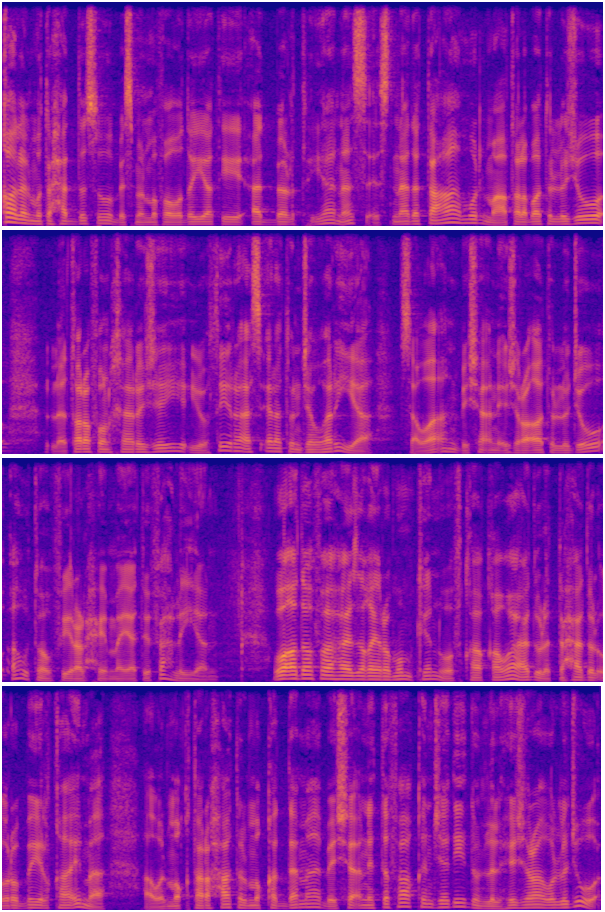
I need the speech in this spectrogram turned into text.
قال المتحدث باسم المفوضية أدبرت يانس إسناد التعامل مع طلبات اللجوء لطرف خارجي يثير أسئلة جوهرية سواء بشأن إجراءات اللجوء أو توفير الحماية فعليًا. وأضاف هذا غير ممكن وفق قواعد الاتحاد الأوروبي القائمة أو المقترحات المقدمة بشأن اتفاق جديد للهجرة واللجوء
